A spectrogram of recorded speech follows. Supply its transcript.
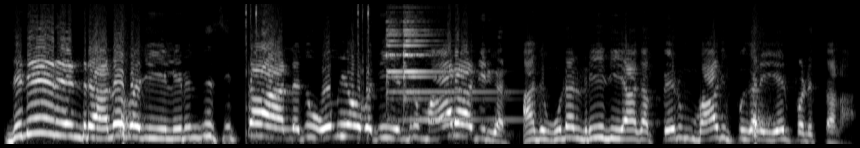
திடீர் என்று அலோபதியில் இருந்து சித்தா அல்லது ஹோமியோபதி என்று மாறாதீர்கள். அது உடல் ரீதியாக பெரும் பாதிப்புகளை ஏற்படுத்தலாம்.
